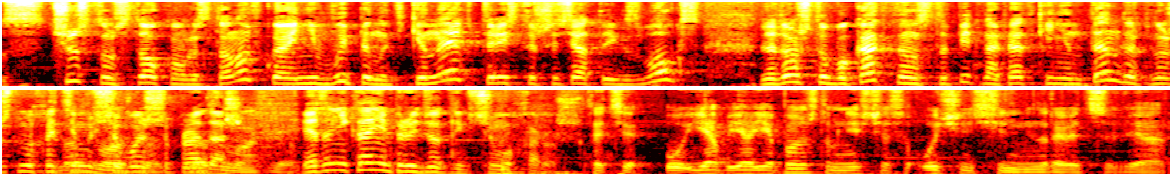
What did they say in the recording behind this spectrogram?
с чувством, с толком расстановкой, а не выпинать Kinect, 360 и Xbox, для того, чтобы как-то наступить на пятки Nintendo, потому что мы хотим еще Возможно, больше продаж. возможно. Это никогда не приведет ни к чему хорошему. Кстати, я, я, я понял, что мне сейчас очень сильно не нравится VR.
